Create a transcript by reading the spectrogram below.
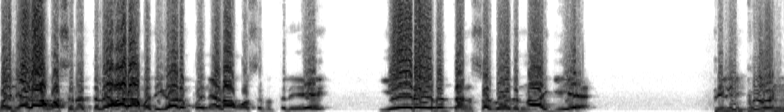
பதினேழாம் வசனத்திலே ஆறாம் அதிகாரம் பதினேழாம் வசனத்திலே ஏரோது தன் சகோதரனாகிய பிலிப்புவின்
